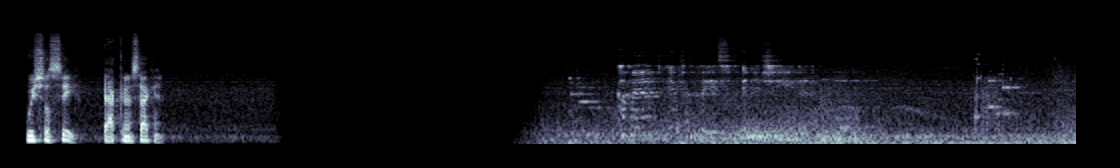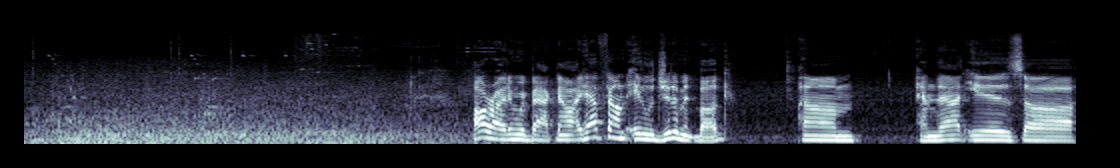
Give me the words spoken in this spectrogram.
we shall see. Back in a second. Command interface initiated. All right, and we're back. Now, I have found a legitimate bug, um, and that is uh,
